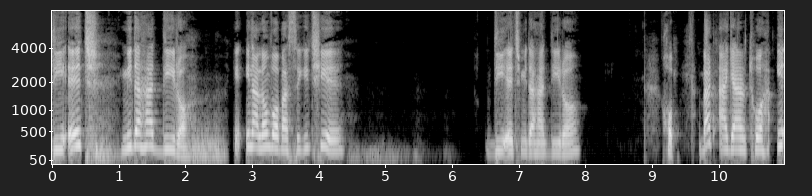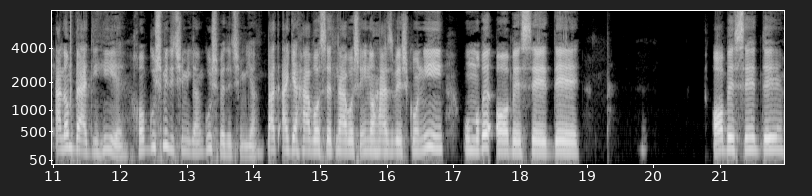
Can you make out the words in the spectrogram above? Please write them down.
DH می‌دهد دی را. این الان وابستگی چیه؟ DH می‌دهد دی را. خب بعد اگر تو این الان بدیهیه. خب گوش میدی چی میگم؟ گوش بده چی میگم. بعد اگه حواست نباشه اینو حذفش کنی اون موقع د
